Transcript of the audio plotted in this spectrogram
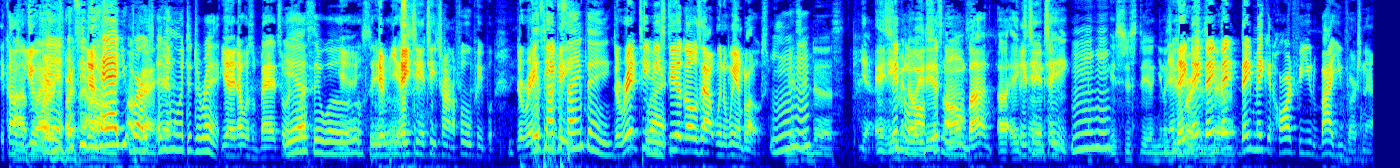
It comes with so Uverse. Yeah, and see, we had Uverse, okay. and then we went to direct. Yeah, that was a bad choice. Yes, it was. Yeah, AT and T trying to fool people. Direct It's TV, not the same thing. Direct TV Right. still goes out when the wind blows. Yes, Mm-hmm. it does. Yeah, And even though loss, it is signal owned by uh, AT&T, AT&T. Mm-hmm. it's just still you know. and they they they, they they make it hard for you to buy Uverse now.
